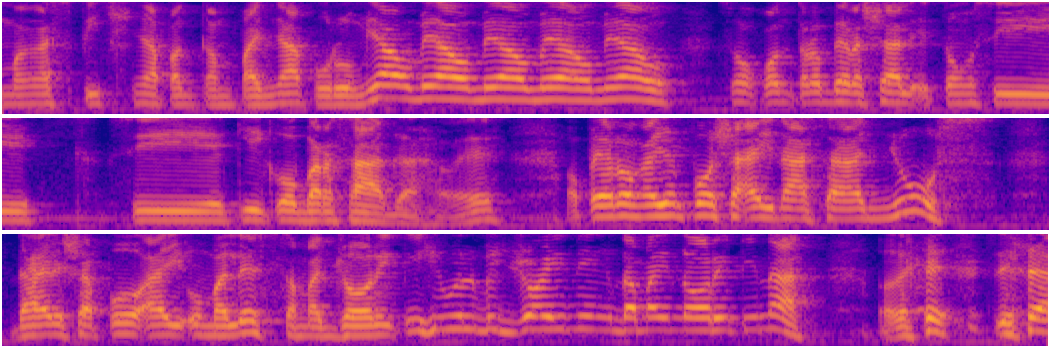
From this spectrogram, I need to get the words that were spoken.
mga speech niya pag kampanya, puro meow, meow, meow, meow, meow. So, controversial itong si si Kiko Barsaga. Okay? O, pero ngayon po siya ay nasa news dahil siya po ay umalis sa majority, he will be joining the minority na. Okay? Sila,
